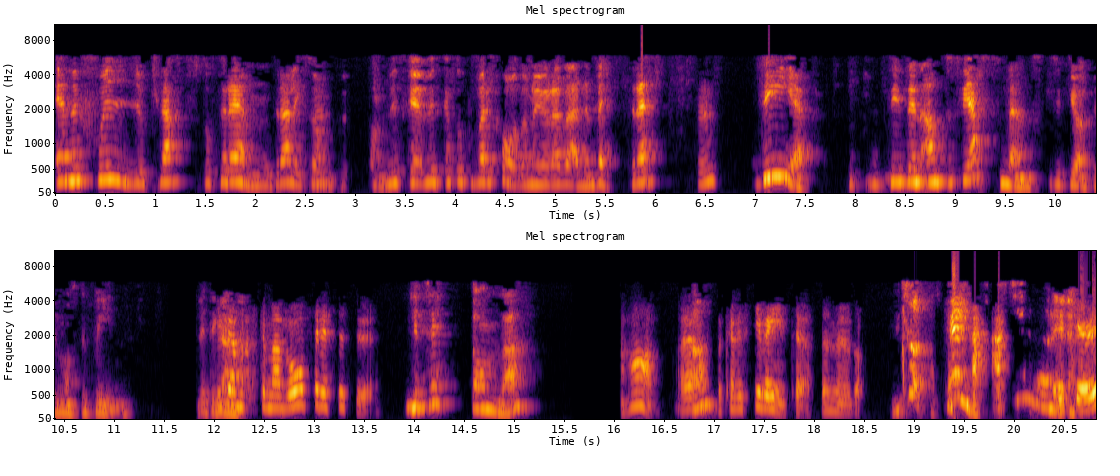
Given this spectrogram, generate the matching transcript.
energi och kraft och förändra liksom. Mm. Vi ska, vi ska stå på barrikaden och göra världen bättre. Mm. Det, det, den entusiasmen tycker jag att vi måste få in. Lite Hur gammal ska man vara för SSU? Det är 13 va? Jaha, ja, ja. Då kan vi skriva in tösen nu då. Det är klart, självklart det. Det ska vi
